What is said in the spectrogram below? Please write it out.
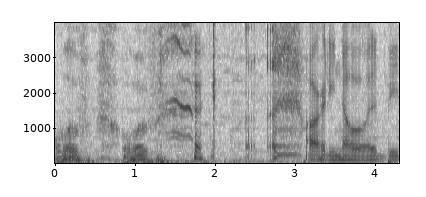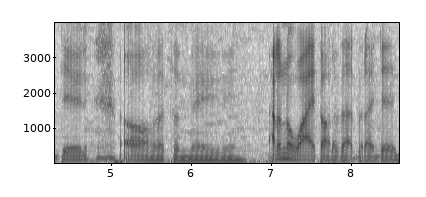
woof, woof. I already know it'd be, dude. Oh, that's amazing. I don't know why I thought of that, but I did.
